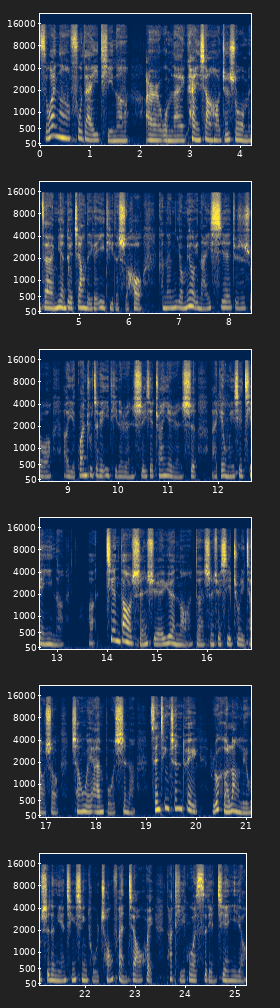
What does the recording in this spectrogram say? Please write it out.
此外呢，附带一提呢，而我们来看一下哈，就是说我们在面对这样的一个议题的时候，可能有没有哪一些就是说呃也关注这个议题的人士，一些专业人士来给我们一些建议呢？啊，剑道神学院呢的神学系助理教授陈维安博士呢，曾经针对。如何让流失的年轻信徒重返教会？他提过四点建议哦，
